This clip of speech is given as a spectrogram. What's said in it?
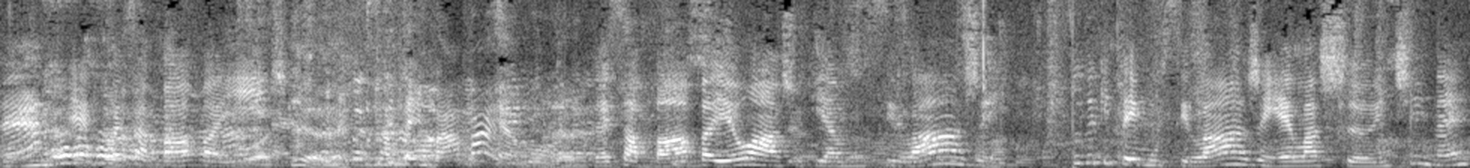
É, com essa baba aí. Eu acho que é, né? Tem baba é, amor. Dessa baba, eu acho que a mucilagem, tem mucilagem é laxante, né?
